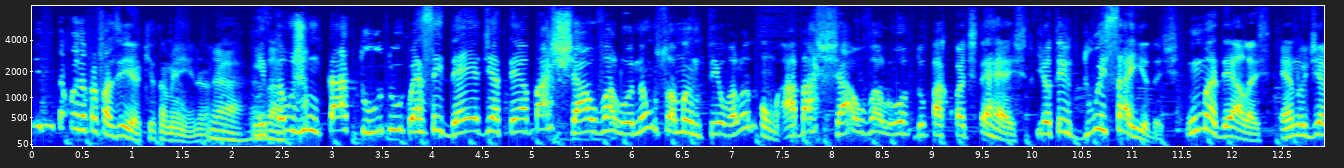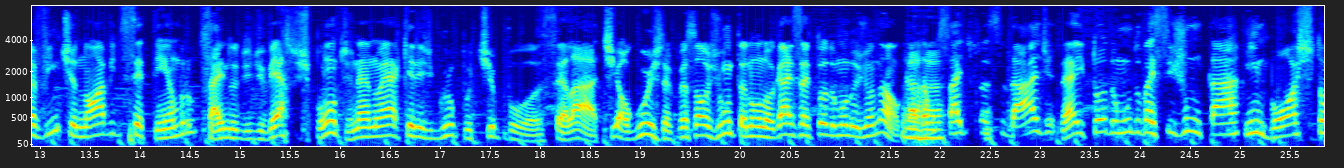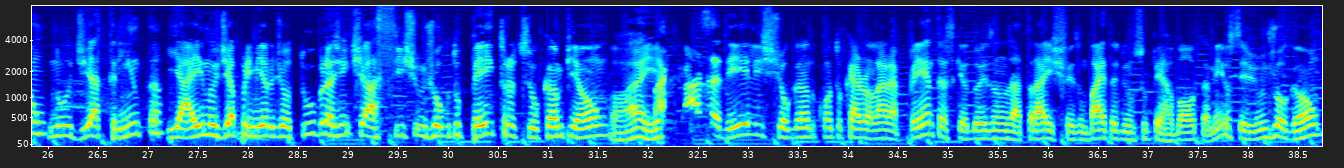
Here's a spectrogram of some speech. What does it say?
de tem muita coisa pra fazer aqui também, né? É, exato. Então, juntar tudo com essa ideia de até abaixar o valor. Não só manter o valor, não. Abaixar o valor do pacote terrestre. E eu tenho duas saídas. Uma delas é no dia 29 de setembro, saindo de diversos pontos, né? Não é aqueles grupo tipo, sei lá, Tia Augusta, que o pessoal junta num lugar e sai todo mundo junto. Não, cada Aham. um sai de sua cidade, né? E todo mundo vai se juntar em Boston no dia 30. E aí, no dia 1 de outubro, a gente assiste um jogo do Patriots, o campeão, Ó, aí. na casa deles, jogando contra o Carolina Panthers, que dois anos atrás fez um baita de um Super Bowl também, ou seja, um jogão.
